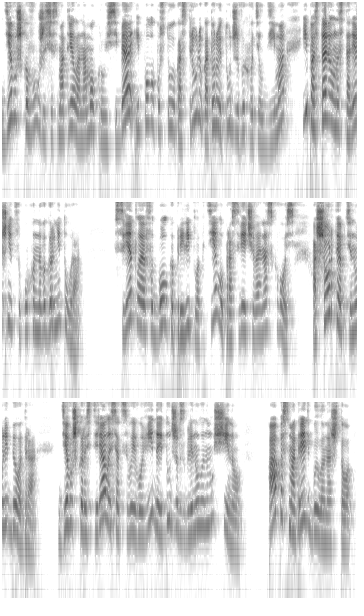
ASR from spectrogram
Девушка в ужасе смотрела на мокрую себя и полупустую кастрюлю, которую тут же выхватил Дима и поставил на столешницу кухонного гарнитура. Светлая футболка прилипла к телу, просвечивая насквозь, а шорты обтянули бедра. Девушка растерялась от своего вида и тут же взглянула на мужчину. А посмотреть было на что.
